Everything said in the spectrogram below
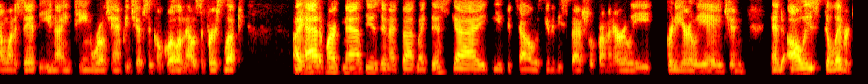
I want to say at the U19 World Championships in Coquitlam. That was the first look I had at Mark Matthews, and I thought like this guy, you could tell was going to be special from an early, pretty early age, and and always delivered.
